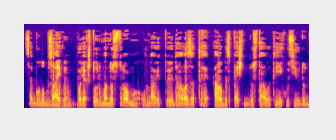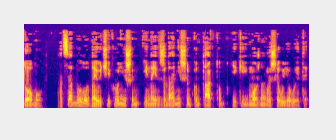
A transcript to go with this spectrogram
Це було б зайвим, бо як штурман Острому вона відповідала за те, аби безпечно доставити їх усіх додому, а це було найочікуванішим і найжаданішим контактом, який можна лише уявити.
